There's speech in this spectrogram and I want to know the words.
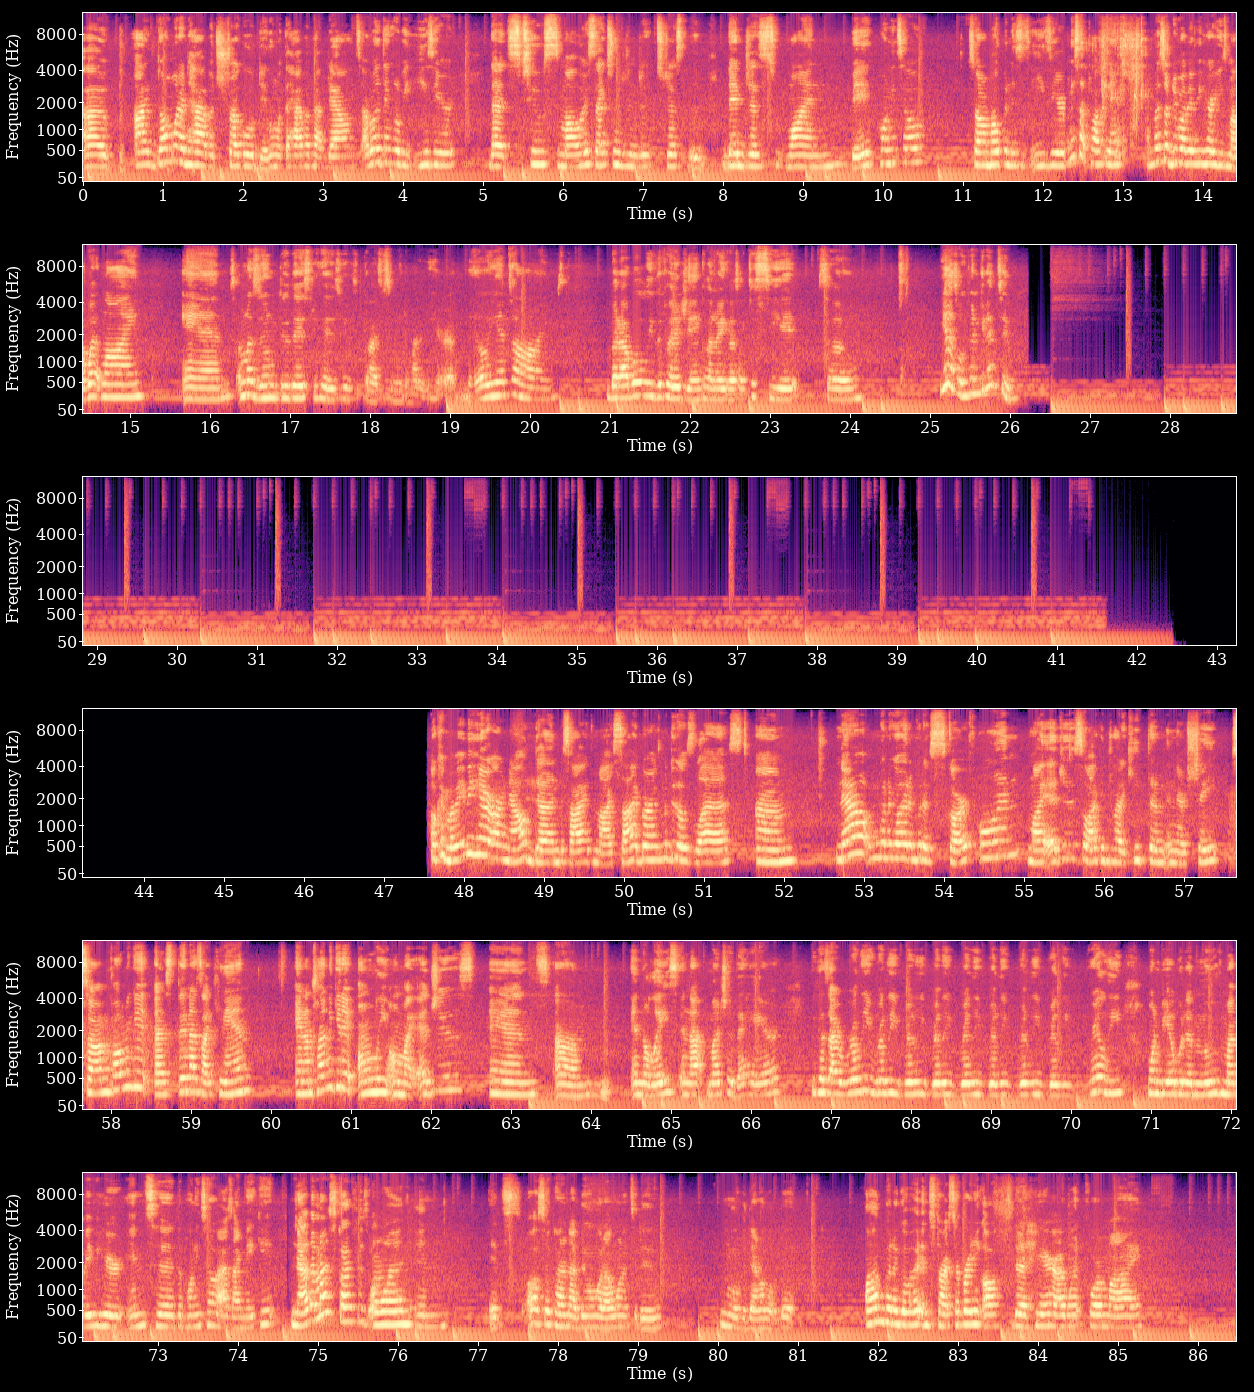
I I don't want to have a struggle dealing with the half up half downs. I really think it'll be easier that it's two smaller sections and just than just one big ponytail. So I'm hoping this is easier. Let me stop talking. I'm gonna start doing my baby hair, use my wet line, and I'm gonna zoom through this because you guys have seen me do my baby hair a million times. But I will leave the footage in because I know you guys like to see it. So yeah, that's what we're gonna get into. Okay, my baby hair are now done besides my sideburns. I'm gonna do those last. Um, now I'm gonna go ahead and put a scarf on my edges so I can try to keep them in their shape. So I'm folding it as thin as I can and I'm trying to get it only on my edges and um, in the lace and not much of the hair because I really, really, really, really, really, really, really, really, really want to be able to move my baby hair into the ponytail as I make it. Now that my scarf is on and it's also kind of not doing what I wanted to do. Move it down a little bit. I'm going to go ahead and start separating off the hair I went for my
